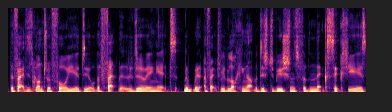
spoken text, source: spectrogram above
The fact it's gone to a four year deal, the fact that they're doing it, effectively locking up the distributions for the next six years.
